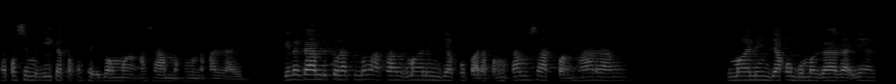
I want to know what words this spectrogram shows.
Tapos umiikat ako sa ibang mga kasama kong naka-live. Ginagamit ko lahat mga account, mga ninja ko para pang tamsak, pang harang. Yung mga ninja ko gumagala yan.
